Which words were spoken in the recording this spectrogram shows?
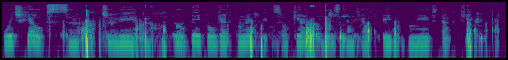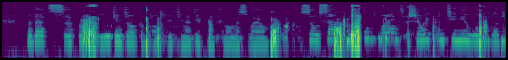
which helps uh, actually uh, well people get connected. So caregivers can help people who need that care. But that's uh, probably we can talk about it in a different room as well. So, Sam, don't mind, shall we continue with what you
